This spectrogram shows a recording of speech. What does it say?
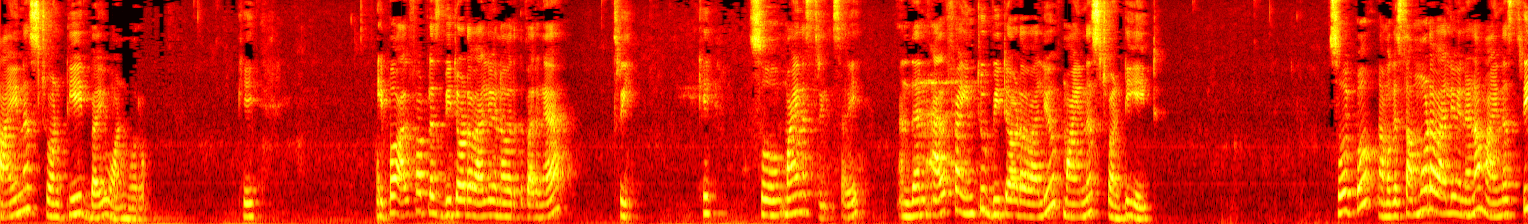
minus twenty eight by one வரும். ஓகே இப்போ ஆல்ஃபா ப்ளஸ் பீட்டாவோட வேல்யூ என்ன வருது பாருங்கள் three okay so minus three sorry and then alpha into பீட்டாவோட value minus twenty eight so இப்போ நமக்கு சம்மோட வேல்யூ என்னென்னா மைனஸ் த்ரீ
